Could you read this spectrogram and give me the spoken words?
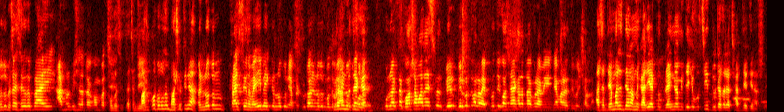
নতুন প্রাইস থেকে তো প্রায় আঠারো বিশ হাজার টাকা কম পাচ্ছে। কম পাচ্ছে আচ্ছা কত বলছেন? বাষট্টি না? মানে নতুন প্রাইস থেকে না ভাই এই বাইকটা নতুনই আপনি টোটালি নতুন বলতে পারেন আপনি দেখেন কোনো একটা ঘষা স্ক্র্যাচ বের করতে পারলে ভাই প্রতি ঘষা এক হাজার টাকা করে আমি ড্যামারেজ দিব ইনশাল্লাহ। আচ্ছা ডেমারেজ দেওয়ার আমরা গাড়ি একদম ব্র্যান্ড নিউ আমি দেখে বুঝছি দুটা টাকা ছাড় দিয়ে দিন আসলে।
